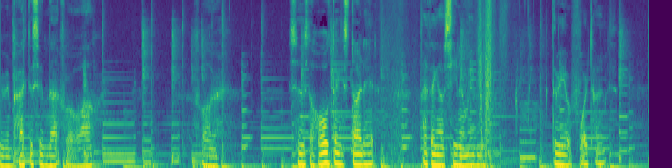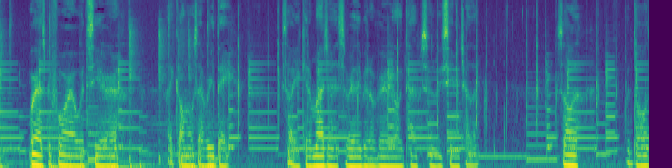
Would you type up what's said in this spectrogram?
we've been practicing that for a while. For since the whole thing started, I think I've seen her maybe three or four times. Whereas before I would see her like almost every day. So you can imagine it's really been a very long time since we've seen each other. So with the, whole,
